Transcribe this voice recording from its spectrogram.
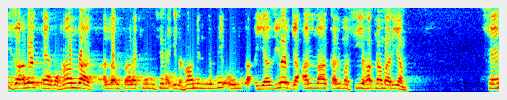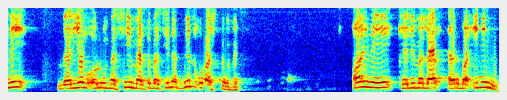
İzale-i Evham'da Allah-u Teala kendisine ilham indirdi. Onu yazıyor. Cealna kal Mesih ibn Meryem. Seni Meryem oğlu Mesih mertebesine biz ulaştırdık. Aynı kelimeler Erba'in,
